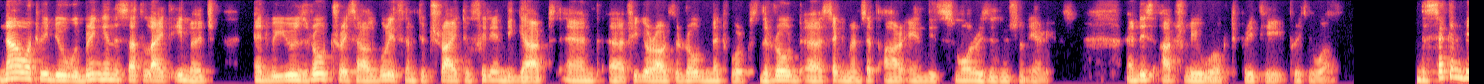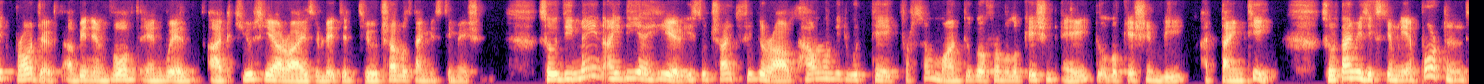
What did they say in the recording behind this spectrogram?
Now what we do, we bring in the satellite image and we use road trace algorithm to try to fill in the gaps and uh, figure out the road networks, the road uh, segments that are in these small residential areas. And this actually worked pretty, pretty well. The second big project I've been involved in with at QCRI is related to travel time estimation. So the main idea here is to try to figure out how long it would take for someone to go from location A to location B at time T. So time is extremely important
